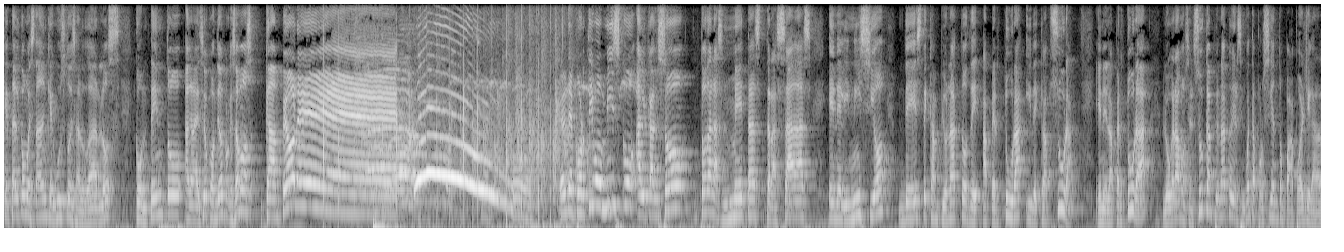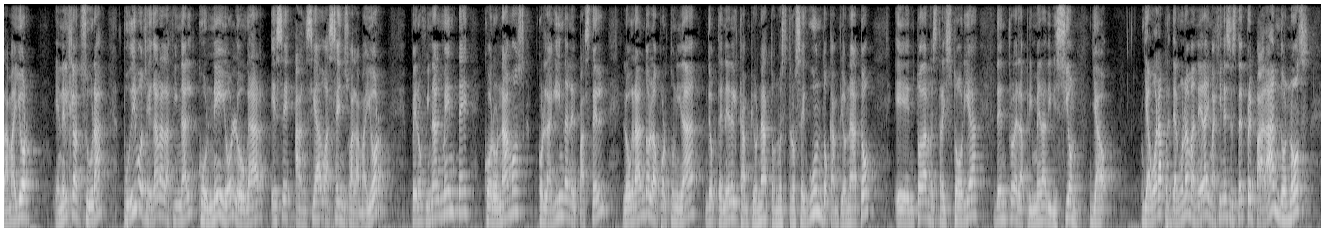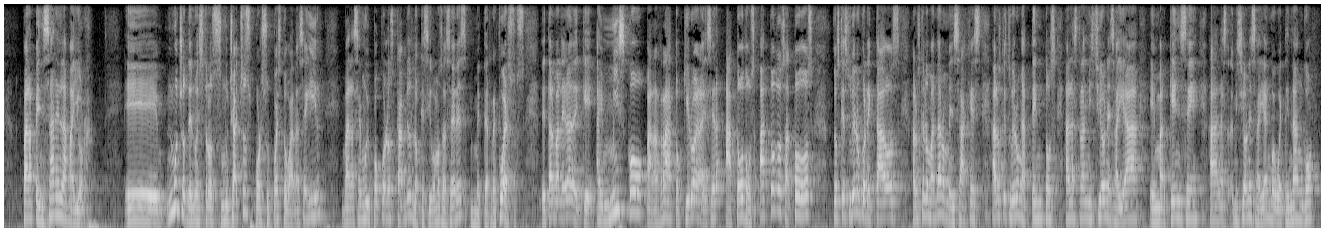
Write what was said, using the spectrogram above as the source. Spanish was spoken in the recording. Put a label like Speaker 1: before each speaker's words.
Speaker 1: ¿qué tal? ¿Cómo están? Qué gusto de saludarlos. Contento, agradecido con Dios porque somos campeones. El Deportivo Misco alcanzó todas las metas trazadas en el inicio de este campeonato de apertura y de clausura. En el apertura logramos el subcampeonato y el 50% para poder llegar a la mayor. En el clausura pudimos llegar a la final, con ello lograr ese ansiado ascenso a la mayor, pero finalmente coronamos con la guinda en el pastel, logrando la oportunidad de obtener el campeonato, nuestro segundo campeonato en toda nuestra historia dentro de la primera división. Y ahora, pues de alguna manera, imagínese usted preparándonos para pensar en la mayor. Eh, muchos de nuestros muchachos, por supuesto, van a seguir, van a ser muy pocos los cambios, lo que sí vamos a hacer es meter refuerzos. De tal manera de que hay misco para rato. Quiero agradecer a todos, a todos, a todos los que estuvieron conectados, a los que nos mandaron mensajes, a los que estuvieron atentos a las transmisiones allá en Marquense, a las transmisiones allá en Huehuetenango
